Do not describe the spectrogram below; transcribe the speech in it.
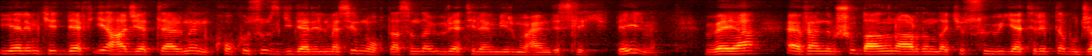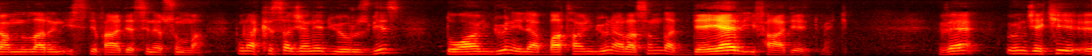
diyelim ki defi hacetlerinin kokusuz giderilmesi noktasında üretilen bir mühendislik değil mi? Veya efendim şu dağın ardındaki suyu getirip de bu canlıların istifadesine sunma. Buna kısaca ne diyoruz biz? Doğan gün ile batan gün arasında değer ifade etmek. Ve önceki e,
